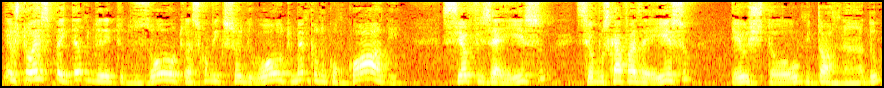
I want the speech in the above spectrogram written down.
eu estou respeitando o direito dos outros, as convicções do outro, mesmo que eu não concorde. Se eu fizer isso, se eu buscar fazer isso, eu estou me tornando,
